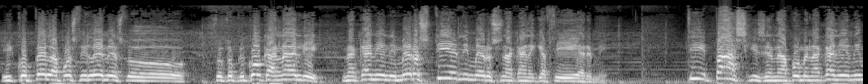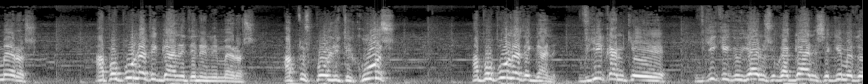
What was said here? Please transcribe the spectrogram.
η κοπέλα πως τη λένε στο, στο τοπικό κανάλι να κάνει ενημέρωση. Τι ενημέρωση να κάνει και αυτή η έρμη; Τι πάσχιζε να πούμε να κάνει ενημέρωση; Από πού να την κάνει την ενημέρωση; Από τους πολιτικούς; Από πού να την κάνει; Βγήκαν και βγήκε και ο Γιάννης ο Γκαγκάνης εκεί με, το,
